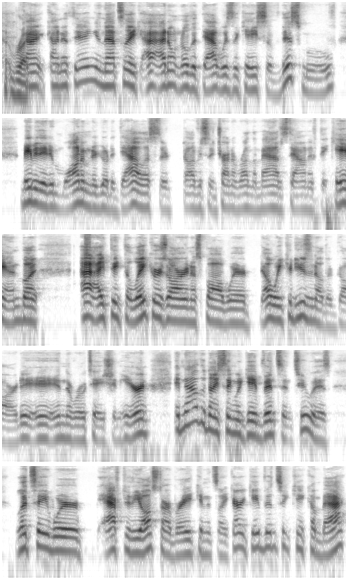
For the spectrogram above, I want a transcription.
right? Kind, kind of thing. And that's like I, I, don't know that that was the case of this move. Maybe they didn't want him to go to Dallas. They're obviously trying to run the Mavs down if they can, but I, I think the Lakers are in a spot where oh, we could use another guard in, in the rotation here. And and now the nice thing with Gabe Vincent too is let's say we're after the All Star break and it's like all right, Gabe Vincent can't come back.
